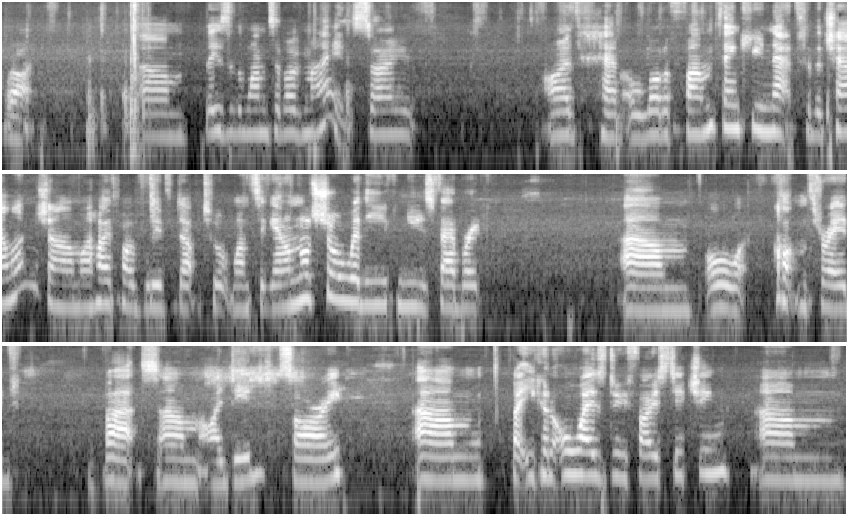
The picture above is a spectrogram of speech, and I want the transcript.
Right. Um, these are the ones that I've made. So I've had a lot of fun. Thank you, Nat, for the challenge. Um, I hope I've lived up to it once again. I'm not sure whether you can use fabric um, or cotton thread, but um, I did. Sorry. Um, but you can always do faux stitching um,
